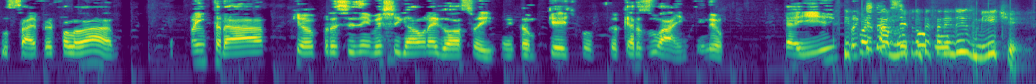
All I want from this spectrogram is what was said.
o Cypher falou, ah, vou entrar que eu preciso investigar um negócio aí. Então, porque, tipo, eu quero zoar, entendeu? E aí. Se forçar muito, não precisa nem do Smith.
